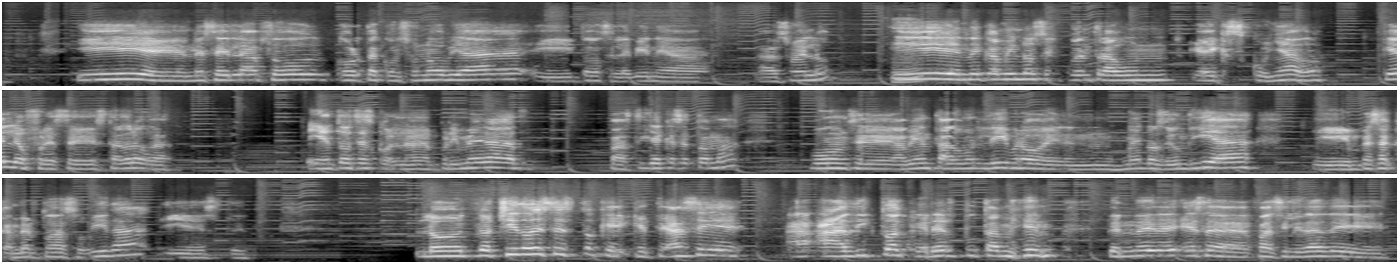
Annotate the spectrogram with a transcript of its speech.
Y en ese lapso corta con su novia y todo se le viene al suelo. Y en el camino se encuentra un ex cuñado que le ofrece esta droga. Y entonces con la primera pastilla que se toma, se avienta un libro en menos de un día y empieza a cambiar toda su vida y este lo, chido es esto que, te hace adicto a querer tú también tener esa facilidad de,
